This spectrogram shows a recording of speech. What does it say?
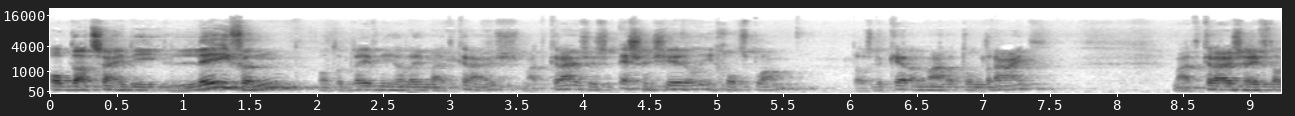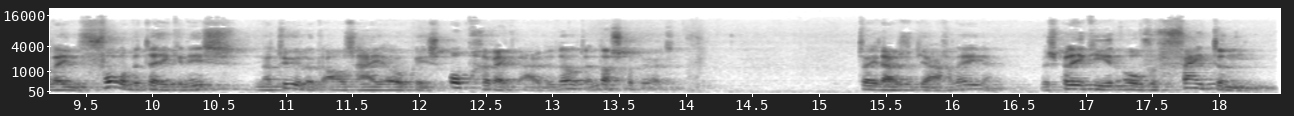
opdat zij die leven, want het bleef niet alleen bij het kruis, maar het kruis is essentieel in Gods plan. Dat is de kern waar het om draait. Maar het kruis heeft alleen volle betekenis, natuurlijk als hij ook is opgewekt uit de dood. En dat is gebeurd. 2000 jaar geleden. We spreken hier over feiten.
